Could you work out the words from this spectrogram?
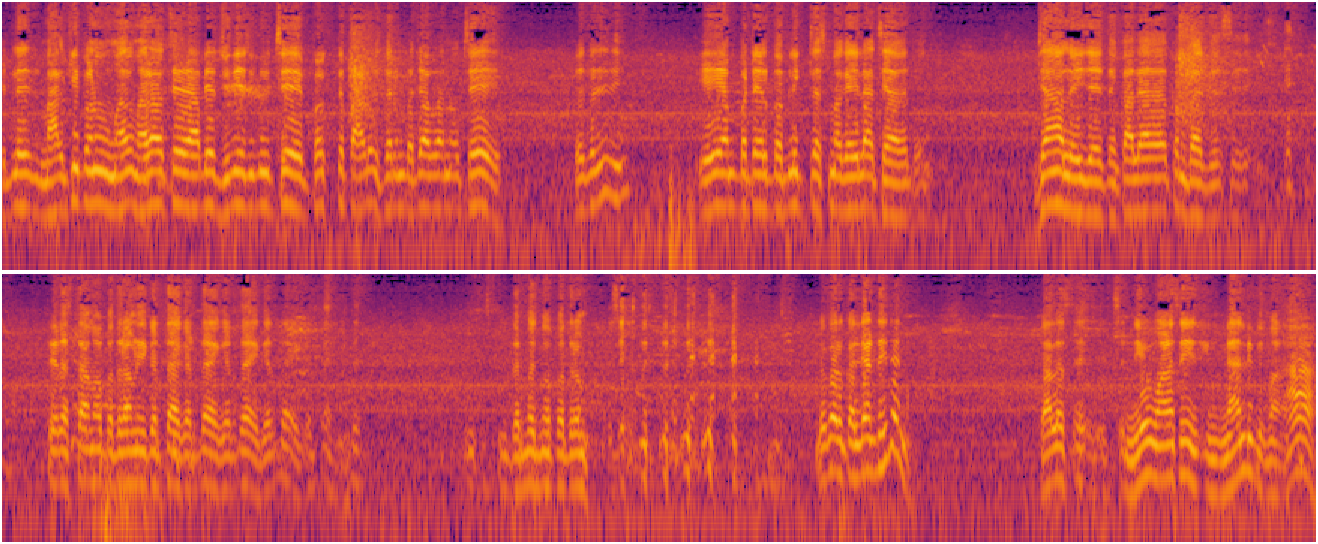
એટલે માલકી પણ મારું મારા છે આ બે જુદી જુદું છે ફક્ત પાડોશ ધર્મ બજાવવાનો છે. બધી એ એમ પટેલ પબ્લિક ટ્રસ્ટમાં ગયેલા છે હવે તો જ્યાં લઈ જાય તો કાલે કંભા જશે. તે રસ્તામાં પધરામણી કરતા કરતા કરતા કરતા કરતા ધર્મજમાં પધરામ. લોકોનું કલ્યાણ થઈ જાય ને? કાલે નેવું માણસે જ્ઞાન લીધું માણસ. હા.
